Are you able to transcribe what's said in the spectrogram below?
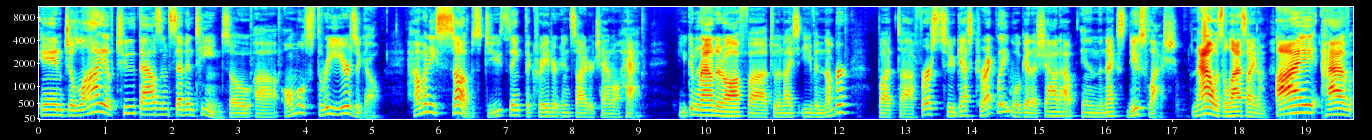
In July of 2017, so uh, almost three years ago, how many subs do you think the Creator Insider channel had? You can round it off uh, to a nice even number, but uh, first to guess correctly, we'll get a shout out in the next news flash. Now is the last item. I have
